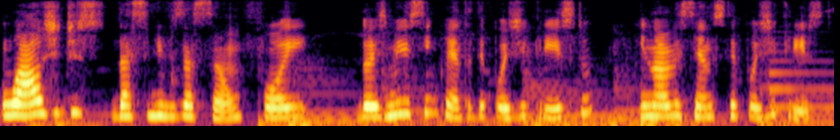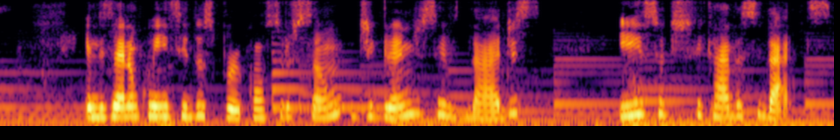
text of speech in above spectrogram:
O auge de, da civilização foi 2050 d.C. e 900 d.C. Eles eram conhecidos por construção de grandes cidades e solidificadas cidades.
